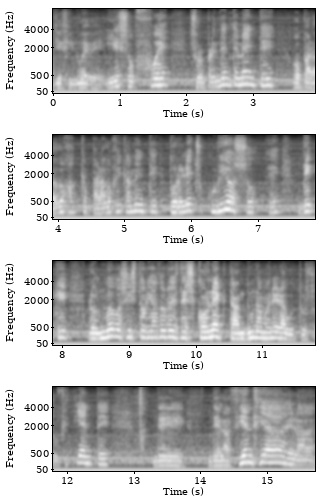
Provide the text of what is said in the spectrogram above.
XIX. Y eso fue sorprendentemente o paradójicamente por el hecho curioso ¿eh? de que los nuevos historiadores desconectan de una manera autosuficiente de, de la ciencia, de la,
